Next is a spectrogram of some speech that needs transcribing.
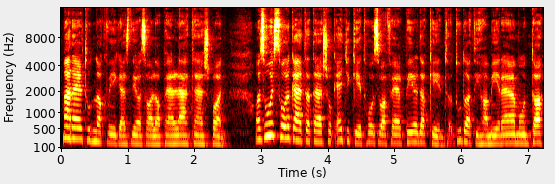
már el tudnak végezni az alapellátásban. Az új szolgáltatások egyikét hozva fel példaként Dudati Hamér elmondta,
